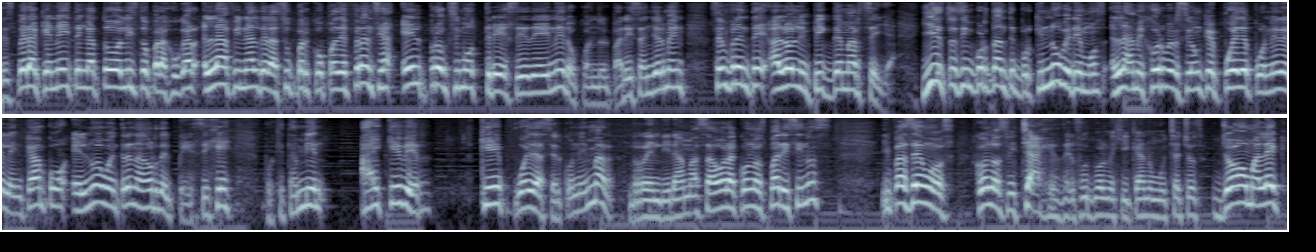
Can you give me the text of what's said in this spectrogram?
Se espera que Ney tenga todo listo para jugar la final de la Supercopa de Francia el próximo 13 de enero, cuando el Paris Saint Germain se enfrente al Olympique de Marsella. Y esto es importante porque no veremos la mejor versión que puede poner en campo el nuevo entrenador del PSG, porque también hay que ver qué puede hacer con Neymar. ¿Rendirá más ahora con los parisinos? Y pasemos con los fichajes del fútbol mexicano, muchachos. Joao Malek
